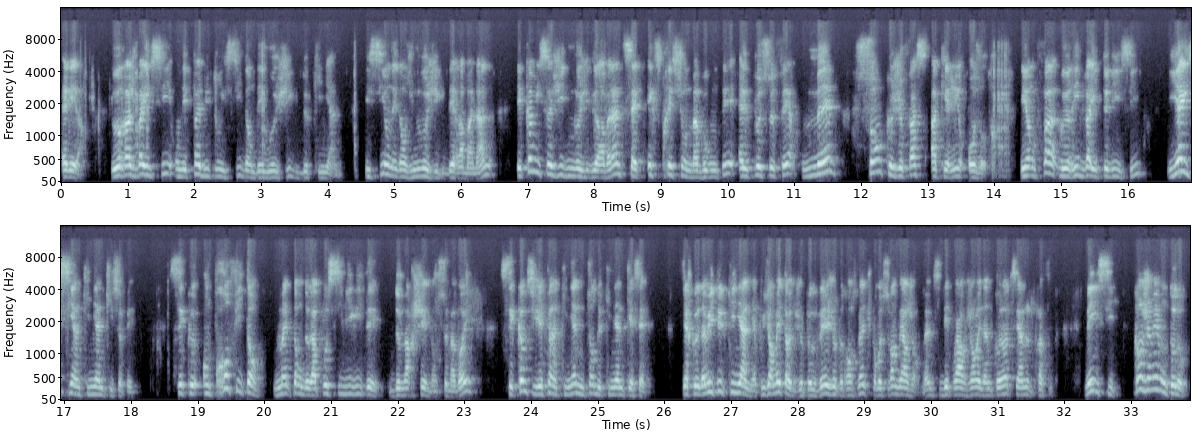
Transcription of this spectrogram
elle est là. Le Rajba ici, on n'est pas du tout ici dans des logiques de Kinyan. Ici, on est dans une logique des Rabanan. Et comme il s'agit d'une logique de Rabanan, cette expression de ma volonté, elle peut se faire même sans que je fasse acquérir aux autres. Et enfin, le Ritva, il te dit ici, il y a ici un Kinyan qui se fait. C'est qu'en profitant maintenant de la possibilité de marcher dans ce Maboy, c'est comme si j'ai fait un Kinyan, une sorte de Kinyan Kesset. C'est-à-dire que d'habitude, Kinyan, il y a plusieurs méthodes. Je peux lever, je peux transmettre, je peux recevoir de l'argent. Même si des fois, argent et d'un c'est un autre principe. Mais ici, quand je mets mon tonneau,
